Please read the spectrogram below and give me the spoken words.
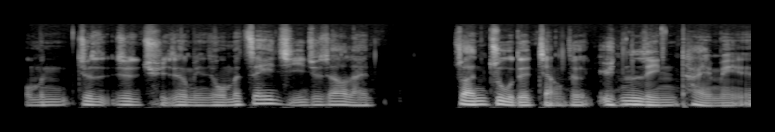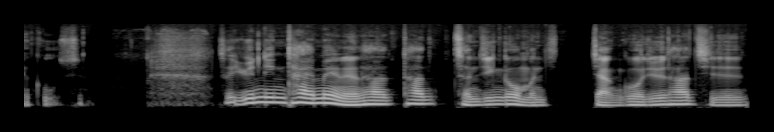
我们就是就是取这个名字。我们这一集就是要来专注的讲这个云林太妹的故事。这云林太妹呢，她她曾经跟我们讲过，就是她其实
